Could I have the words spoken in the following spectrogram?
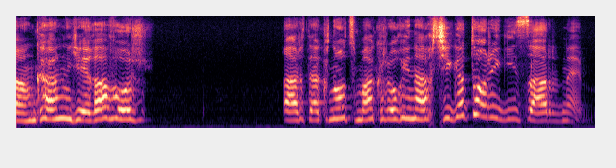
Անկան եղավ որ արտակնոց մակրողին աղջիկը թորիգի սառնեմ։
